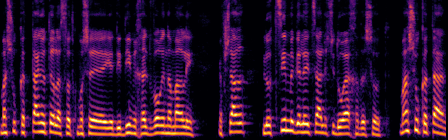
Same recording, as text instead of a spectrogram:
משהו קטן יותר לעשות, כמו שידידי מיכאל דבורין אמר לי. אפשר להוציא מגלי צה"ל את שידורי החדשות. משהו קטן.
